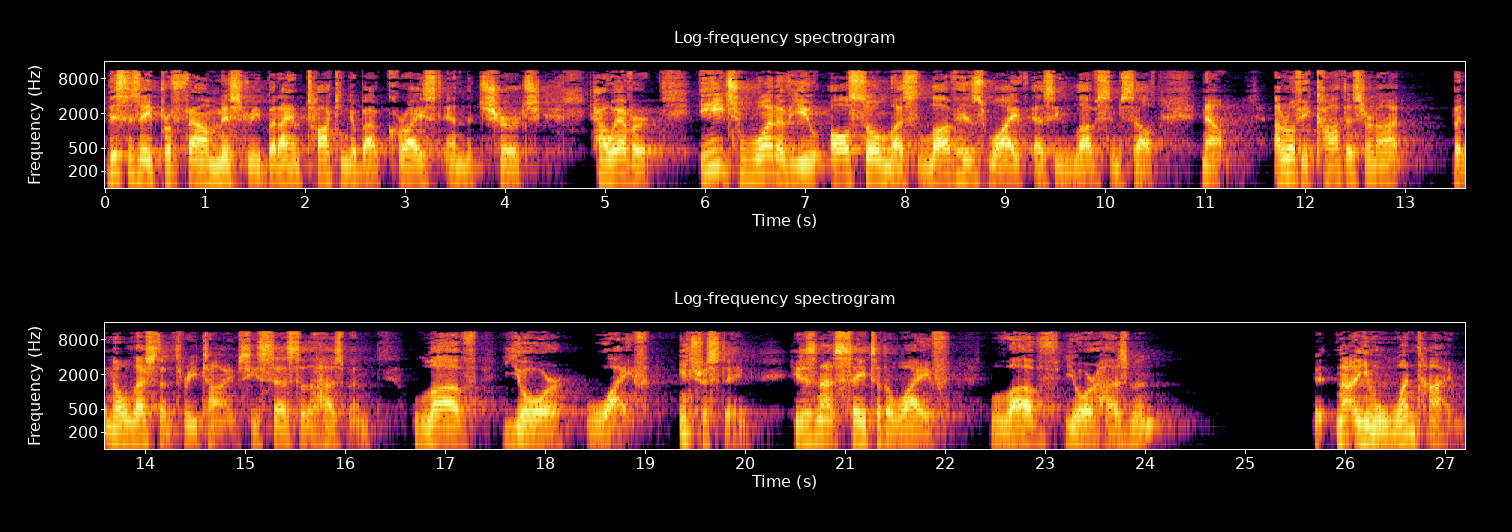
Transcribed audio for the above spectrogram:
This is a profound mystery, but I am talking about Christ and the church. However, each one of you also must love his wife as he loves himself. Now, I don't know if he caught this or not, but no less than three times he says to the husband, love your wife. Interesting. He does not say to the wife, love your husband. Not even one time.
